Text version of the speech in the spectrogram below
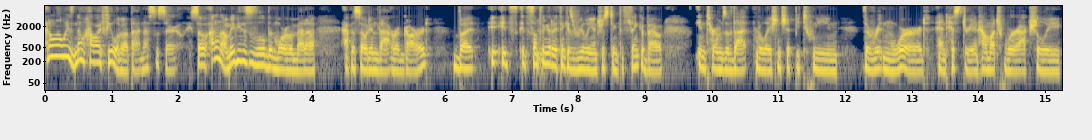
I don't always know how I feel about that necessarily. So I don't know. Maybe this is a little bit more of a meta episode in that regard. But it's it's something that I think is really interesting to think about in terms of that relationship between the written word and history and how much we're actually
